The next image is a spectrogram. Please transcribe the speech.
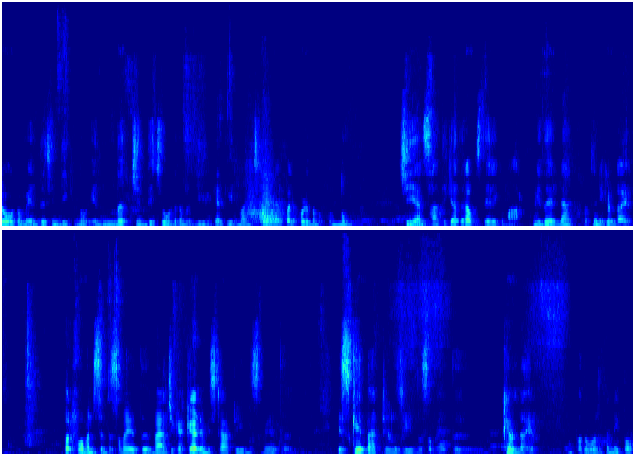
ലോകം എന്ത് ചിന്തിക്കുന്നു എന്ന് ചിന്തിച്ചുകൊണ്ട് നമ്മൾ ജീവിക്കാൻ തീരുമാനിച്ചു കഴിഞ്ഞാൽ പലപ്പോഴും നമുക്കൊന്നും ചെയ്യാൻ സാധിക്കാത്തൊരവസ്ഥയിലേക്ക് മാറും. ഇത് എല്ലാ കാലത്തും എനിക്കുണ്ടായിരുന്നു. പെർഫോമൻസിന്റെ സമയത്ത് മാജിക് അക്കാഡമി സ്റ്റാർട്ട് ചെയ്യുന്ന സമയത്ത് എസ്കേപ്പ് ആക്റ്റുകൾ ചെയ്യുന്ന സമയത്ത് ഒക്കെ ഉണ്ടായിരുന്നു. അപ്പോൾ അതുപോലെ തന്നെ ഇപ്പോൾ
